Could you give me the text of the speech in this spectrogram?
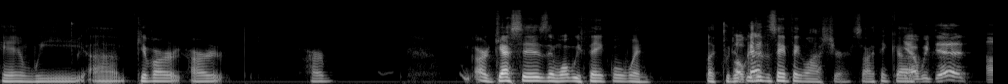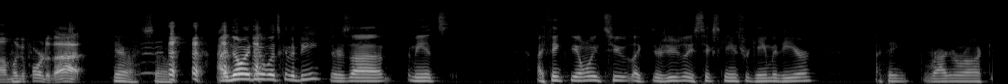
and we um, give our our our our guesses and what we think will win. Like we did, we did the same thing last year. So I think uh, yeah, we did. I'm looking forward to that. Yeah, so I have no idea what's going to be. There's uh I mean it's I think the only two like there's usually six games for game of the year. I think Ragnarok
